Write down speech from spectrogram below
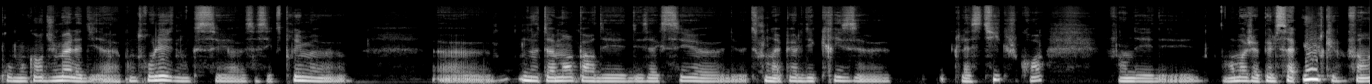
trouve encore du mal à, à contrôler. Donc c'est, ça s'exprime notamment par des, des accès de ce qu'on appelle des crises classiques, je crois. Enfin, des, des... moi, j'appelle ça Hulk. Enfin,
